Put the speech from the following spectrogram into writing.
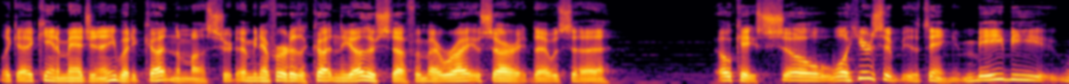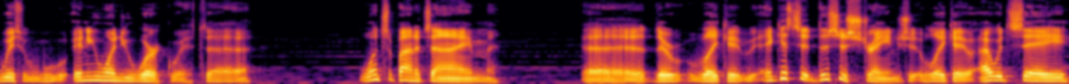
Like I can't imagine anybody cutting the mustard. I mean, I've heard of the cutting the other stuff. Am I right? Sorry, that was uh Okay, so well, here's the, thing. Maybe with anyone you work with, uh, once upon a time, uh, there like I guess it, this is strange. Like I would say,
